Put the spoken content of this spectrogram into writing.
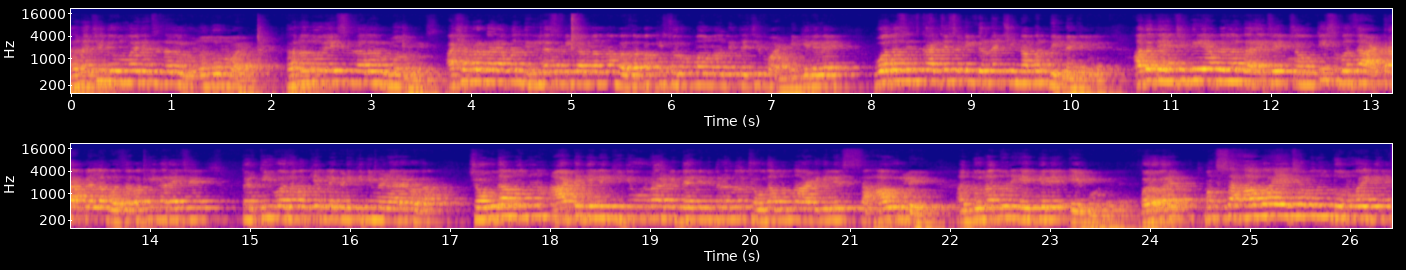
धनाचे दोन वाय त्याचं झालं ऋण दोन वाय धन दोन एक्स झालं ऋण दोन एक्स अशा प्रकारे आपण दिलेल्या समीकरणांना वजाबाकी स्वरूपामध्ये त्याची मांडणी केलेली आहे. व तसेच खालच्या समीकरणात चिन्ह आपण भिन्न केलेले आता त्यांची क्रिया आपल्याला करायची चौतीस वजा अठरा आपल्याला वजाबाकी करायचे तर ती वजाबाकी आपल्याकडे किती मिळणार आहे बघा? चौदा मधून आठ गेले किती उरणार विद्यार्थी मित्रांनो? चौदा मधून आठ गेले सहा उरले. आणि दोनातून एक गेले एक उरलेले बरोबर आहे? मग सहा वाय याच्यामधून दोन वाय गेले.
